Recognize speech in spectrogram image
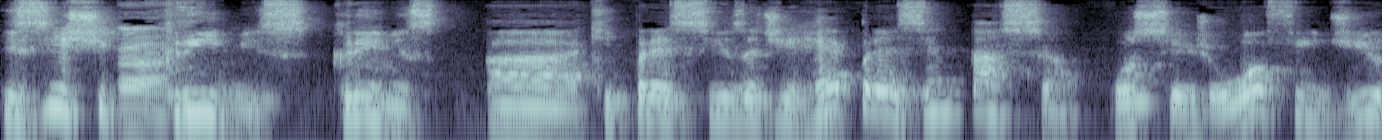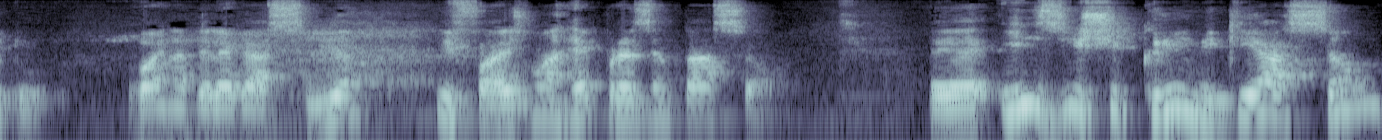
Existem ah. crimes, crimes ah, que precisa de representação, ou seja, o ofendido vai na delegacia e faz uma representação. É, existe crime que é ação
